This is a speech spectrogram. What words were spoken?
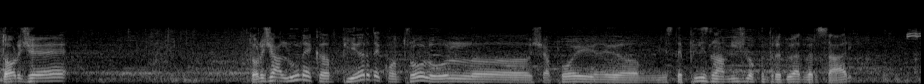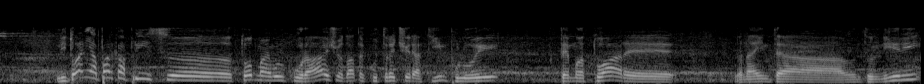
Torje Torje alunecă, pierde controlul uh, și apoi uh, este prins la mijloc între doi adversari. Lituania parcă a prins uh, tot mai mult curaj odată cu trecerea timpului, temătoare înaintea întâlnirii.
